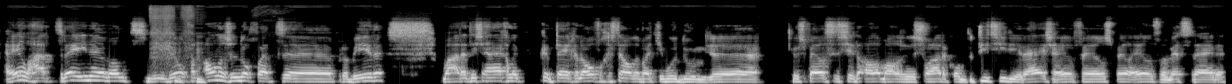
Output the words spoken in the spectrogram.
heel hard trainen, want je wil van alles en nog wat uh, proberen. Maar het is eigenlijk het tegenovergestelde wat je moet doen. De spelers zitten allemaal in een zware competitie. Die reizen heel veel, spelen heel veel wedstrijden.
